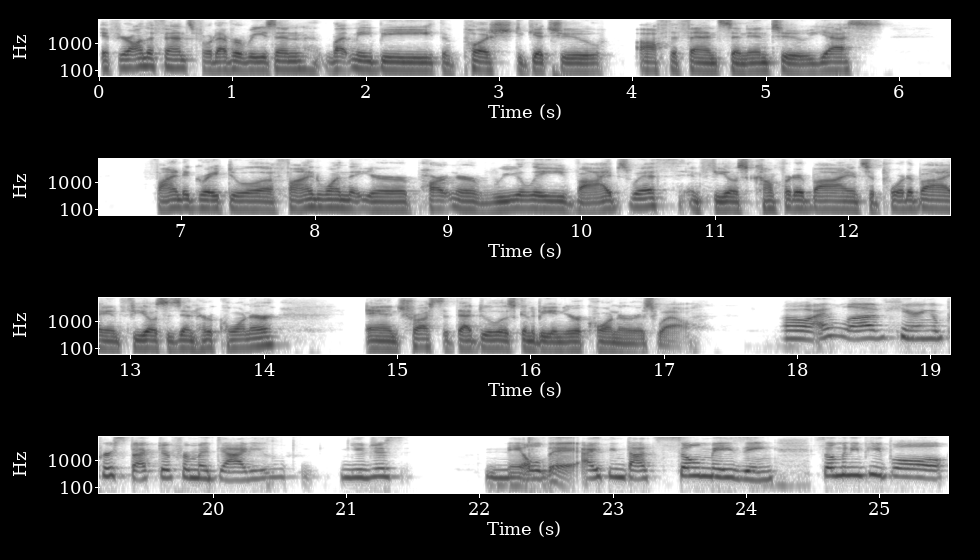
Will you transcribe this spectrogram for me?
if you're on the fence for whatever reason let me be the push to get you off the fence and into yes find a great doula find one that your partner really vibes with and feels comforted by and supported by and feels is in her corner and trust that that doula is going to be in your corner as well oh i love hearing a perspective from a dad. You you just nailed it. I think that's so amazing. So many people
